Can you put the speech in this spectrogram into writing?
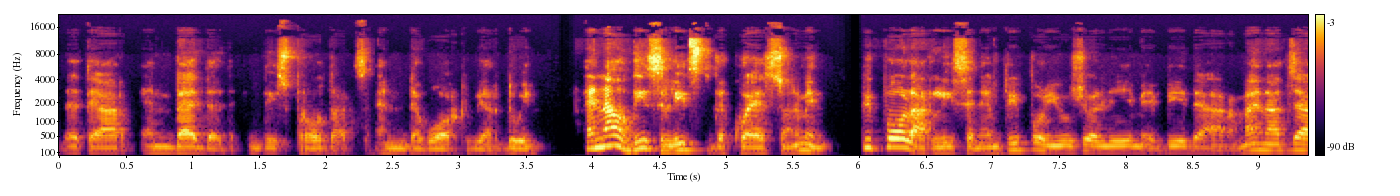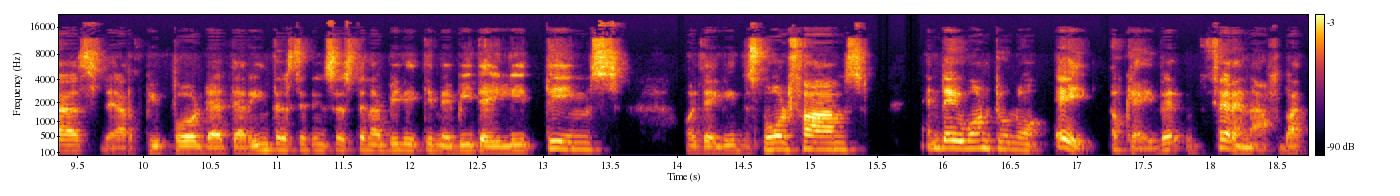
that are embedded in these products and the work we are doing. And now this leads to the question i mean people are listening. People usually, maybe they are managers, they are people that are interested in sustainability, maybe they lead teams or they lead small farms and they want to know, hey, okay, fair enough. But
